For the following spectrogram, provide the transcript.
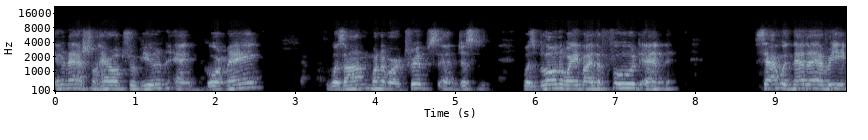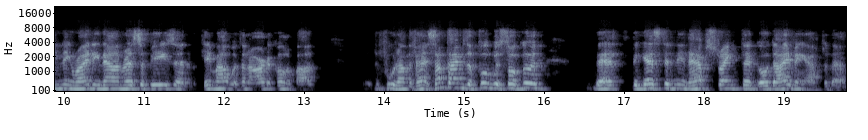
International Herald Tribune, and Gourmet, was on one of our trips and just was blown away by the food and sat with Netta every evening writing down recipes and came out with an article about the food on the fan. Sometimes the food was so good that the guests didn't even have strength to go diving after that.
